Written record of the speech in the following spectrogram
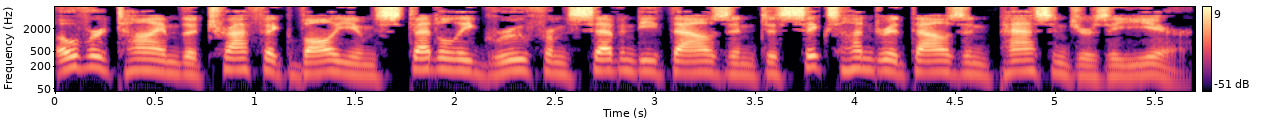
Over time the traffic volume steadily grew from 70,000 to 600,000 passengers a year.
